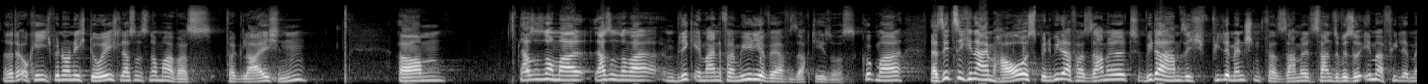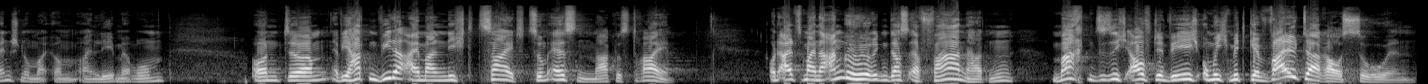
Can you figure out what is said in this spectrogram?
Und sagt er, okay, ich bin noch nicht durch, lass uns nochmal was vergleichen. Ähm, lass uns nochmal noch einen Blick in meine Familie werfen, sagt Jesus. Guck mal, da sitze ich in einem Haus, bin wieder versammelt, wieder haben sich viele Menschen versammelt, es waren sowieso immer viele Menschen um, um mein Leben herum. Und ähm, wir hatten wieder einmal nicht Zeit zum Essen, Markus 3. Und als meine Angehörigen das erfahren hatten, machten sie sich auf den Weg, um mich mit Gewalt da rauszuholen.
